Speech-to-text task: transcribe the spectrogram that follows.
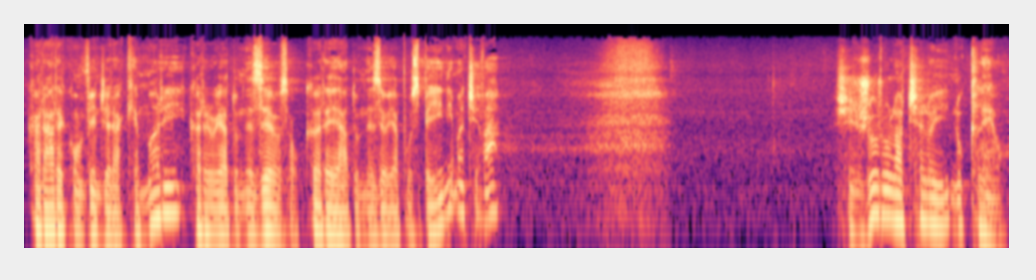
care are convingerea chemării, care ia Dumnezeu sau căreia Dumnezeu i-a pus pe inimă ceva. Și în jurul acelui nucleu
